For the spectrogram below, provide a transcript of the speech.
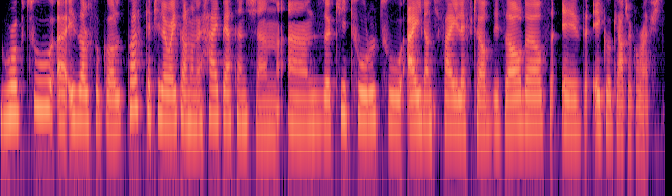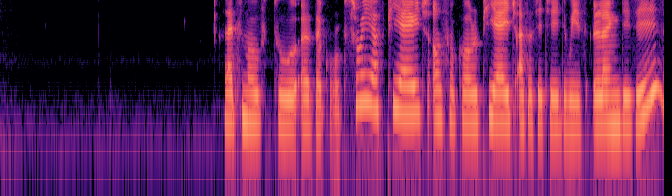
Group 2 uh, is also called post-capillary pulmonary hypertension and the key tool to identify left heart disorders is echocardiography. Let's move to uh, the group 3 of PH, also called PH associated with lung disease.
